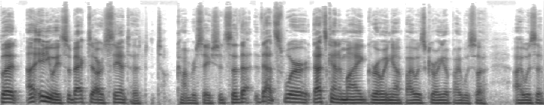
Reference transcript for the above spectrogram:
but uh, anyway, so back to our Santa t- conversation. So that that's where that's kind of my growing up. I was growing up. I was a I was a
